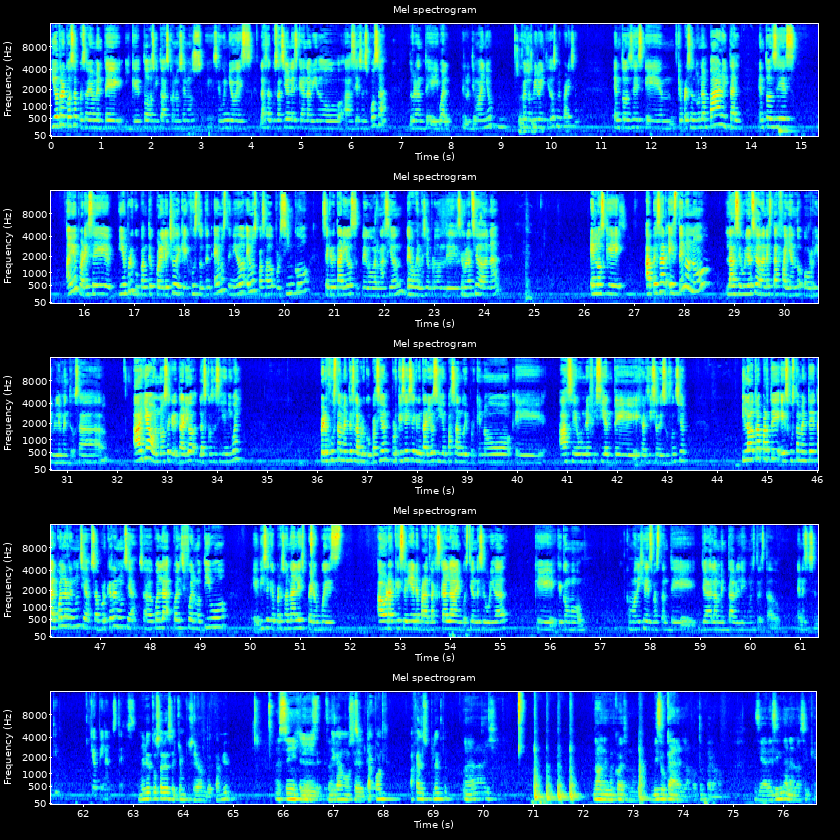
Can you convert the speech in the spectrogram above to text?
Y otra cosa, pues obviamente, y que todos y todas conocemos, eh, según yo, es las acusaciones que han habido hacia su esposa durante igual el último año, Sí, fue en sí. 2022 me parece. Entonces, eh, que presentó un amparo y tal. Entonces, a mí me parece bien preocupante por el hecho de que justo ten- hemos tenido, hemos pasado por cinco secretarios de gobernación, de gobernación, perdón, de seguridad ciudadana, en los que, a pesar, estén o no, la seguridad ciudadana está fallando horriblemente. O sea, haya o no secretario, las cosas siguen igual. Pero justamente es la preocupación, porque si hay secretarios siguen pasando y porque no eh, hace un eficiente ejercicio de su función. Y la otra parte es justamente tal cual la renuncia, o sea, ¿por qué renuncia? O sea, ¿cuál, la- cuál fue el motivo? Eh, dice que personales, pero pues ahora que se viene para Tlaxcala en cuestión de seguridad, que, que como, como dije es bastante ya lamentable en nuestro estado en ese sentido. ¿Qué opinan ustedes? Emilio, ¿tú sabes a quién pusieron de cambio? Ah, Sí, El, este, digamos, el Suplente. tapón. Ajá, el suplente. Ay. No, ni me acuerdo. no. Vi su cara en la foto, pero decía, designan a no sé qué.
